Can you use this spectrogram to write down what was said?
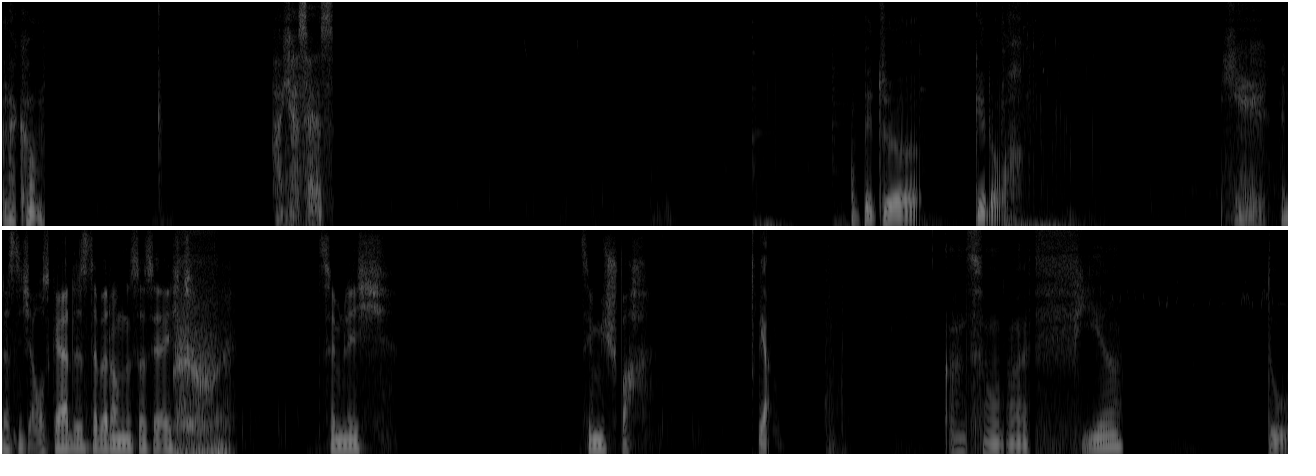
Na komm. Ah, ich hasse es. Bitte. Geh doch. Yay. Wenn das nicht ausgehärtet ist, der Beton, ist das ja echt ziemlich, ziemlich schwach. Eins, zwei, drei, vier. Du.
